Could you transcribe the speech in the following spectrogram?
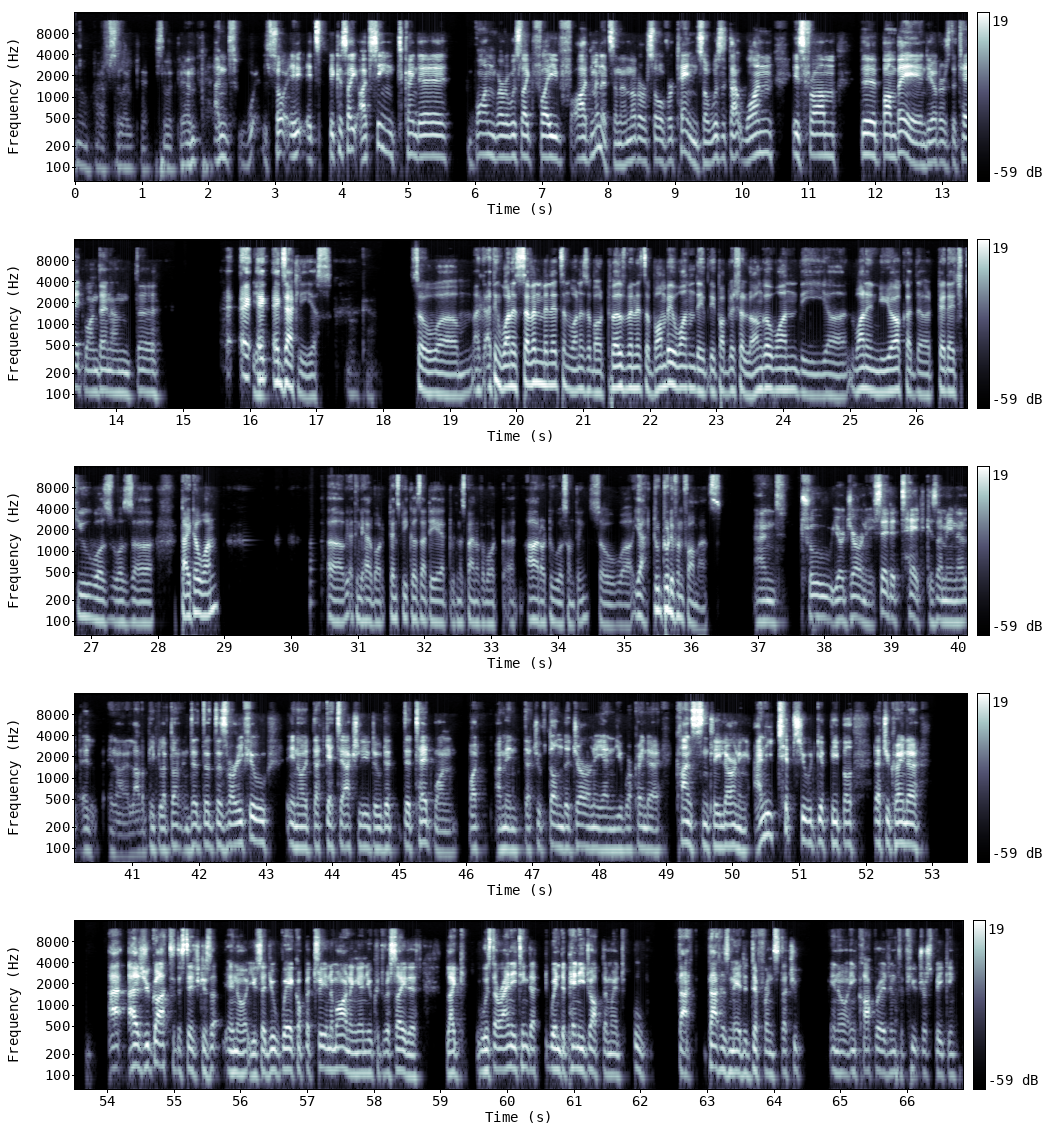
No, absolutely, absolutely, and and so it, it's because I I've seen kind of one where it was like five odd minutes and another so over 10. So was it that one is from the Bombay and the other is the TED one then and the. Yeah. Exactly, yes. Okay. So um, I, I, think one is seven minutes and one is about 12 minutes. The Bombay one, they, they publish a longer one. The uh, one in New York at the TED HQ was was a tighter one. Uh, I think we had about 10 speakers that day at, within a span of about an hour or two or something. So uh, yeah, two two different formats. And through your journey, say the TED, because I mean, a, a, you know, a lot of people have done. There's very few, you know, that get to actually do the the TED one. But I mean, that you've done the journey and you were kind of constantly learning. Any tips you would give people that you kind of as you got to the stage because you know you said you wake up at three in the morning and you could recite it like, was there anything that when the penny dropped and went, oh, that that has made a difference that you you know incorporate into future speaking?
